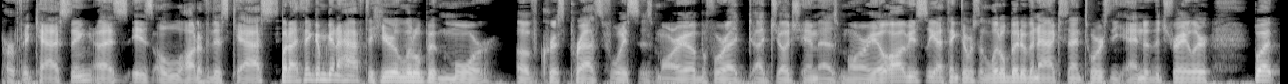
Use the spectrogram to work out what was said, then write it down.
perfect casting, as is a lot of this cast. But I think I'm gonna have to hear a little bit more of Chris Pratt's voice as Mario before I, I judge him as Mario. Obviously, I think there was a little bit of an accent towards the end of the trailer, but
